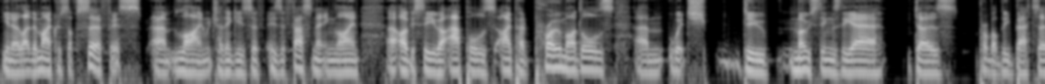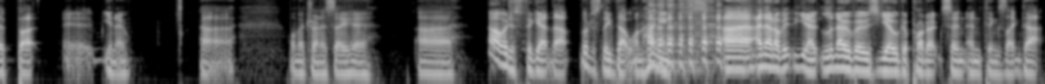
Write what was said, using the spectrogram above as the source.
You know, like the Microsoft Surface um, line, which I think is a, is a fascinating line. Uh, obviously, you've got Apple's iPad Pro models, um, which do most things the Air does probably better, but, uh, you know, uh, what am I trying to say here? Oh, we'll just forget that. We'll just leave that one hanging. uh, and then, you know, Lenovo's yoga products and, and things like that.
